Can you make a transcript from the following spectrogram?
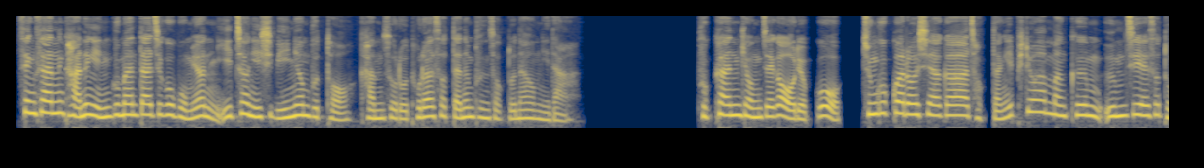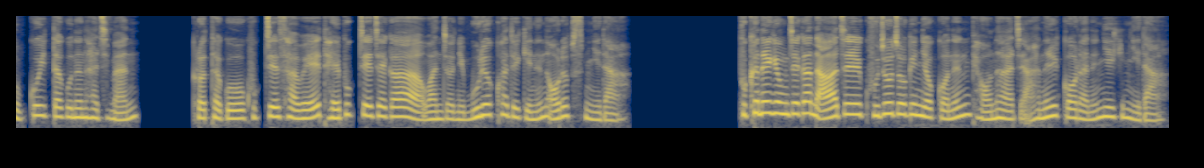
생산 가능 인구만 따지고 보면 2022년부터 감소로 돌아섰다는 분석도 나옵니다. 북한 경제가 어렵고 중국과 러시아가 적당히 필요한 만큼 음지에서 돕고 있다고는 하지만 그렇다고 국제사회의 대북 제재가 완전히 무력화되기는 어렵습니다. 북한의 경제가 나아질 구조적인 여건은 변화하지 않을 거라는 얘기입니다.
